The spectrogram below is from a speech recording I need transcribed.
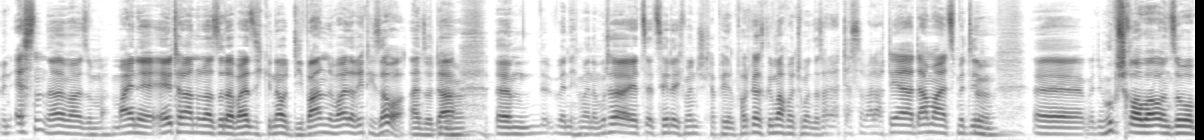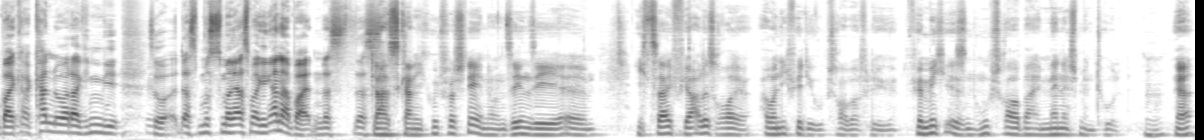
in Essen, ne, also meine Eltern oder so, da weiß ich genau, die waren eine Weile richtig sauer. Also da, Ja. ähm, wenn ich meiner Mutter jetzt erzähle, ich Mensch, ich habe hier einen Podcast gemacht mit Thomas, sagt, das war doch der damals mit dem, äh, mit dem Hubschrauber und so bei Kakando, da ging die, so, das musste man erstmal gegen anarbeiten. Das, das, das kann ich gut verstehen. Und sehen Sie, äh, ich zeige für alles Reue, aber nicht für die Hubschrauberflüge. Für mich ist ein Hubschrauber ein Management-Tool. Ja?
